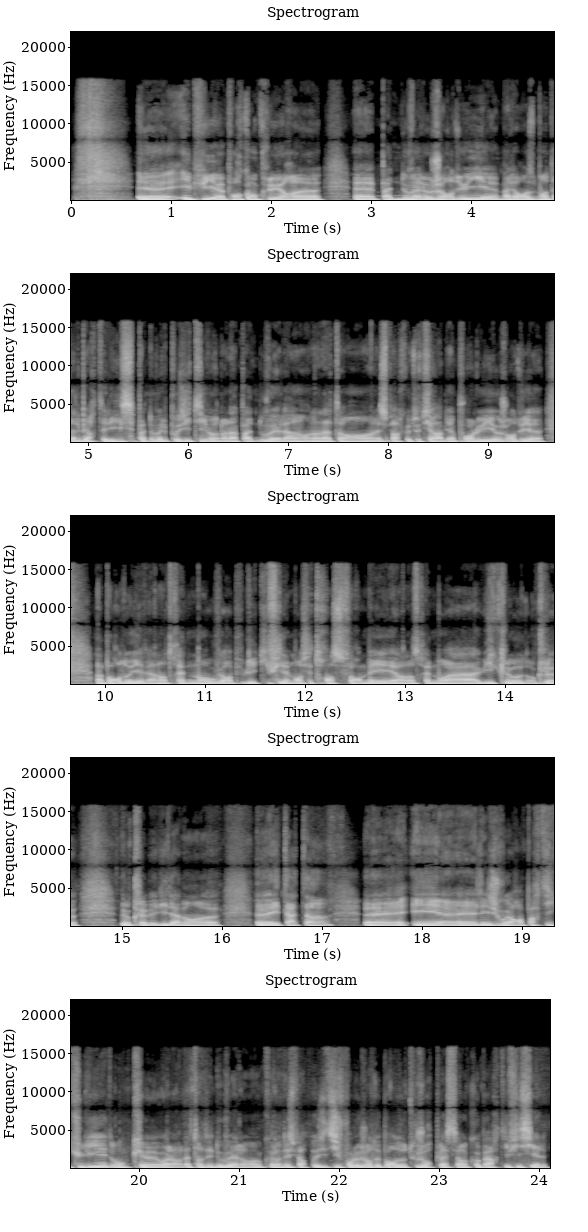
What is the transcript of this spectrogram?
Euh, et puis euh, pour conclure, euh, pas de nouvelles aujourd'hui malheureusement d'Albertelli, c'est pas de nouvelles positives, on n'en a pas de nouvelles, hein, on en attend, on espère que tout ira bien pour lui. Aujourd'hui à Bordeaux, il y avait un entraînement ouvert au public qui finalement s'est transformé en entraînement à huis clos, donc le, le club évidemment est atteint. Et les joueurs en particulier, donc voilà, on attend des nouvelles que l'on espère positives pour le joueur de Bordeaux, toujours placé en coma artificiel.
